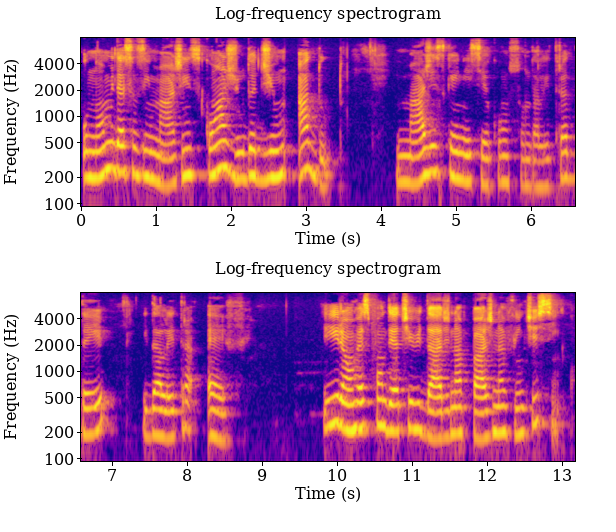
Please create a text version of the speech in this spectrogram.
o nome dessas imagens com a ajuda de um adulto. Imagens que iniciam com o som da letra D e da letra F. E irão responder a atividade na página 25.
